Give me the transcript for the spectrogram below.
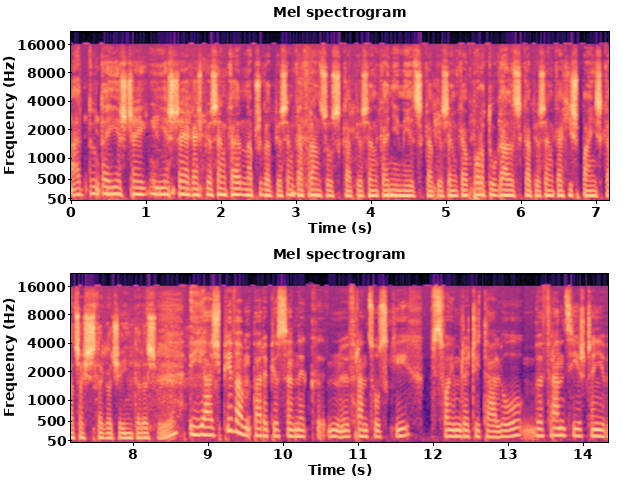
A tutaj jeszcze, jeszcze jakaś piosenka, na przykład piosenka francuska, piosenka niemiecka, piosenka portugalska, piosenka hiszpańska. Coś z tego cię interesuje? Ja śpiewam parę piosenek mm, francuskich w swoim recitalu. We Francji jeszcze nie,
